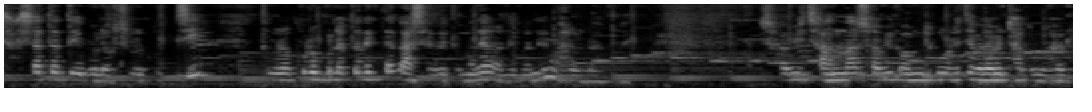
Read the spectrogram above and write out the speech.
সাড়ে সাতটাতে ব্লগ শুরু করছি। তোমরা পুরো ব্লগটা দেখতে থাকো, আশা করি তোমাদের অনেক অনেক ভালো লাগবে। সবই ছান্না, সবই কমপ্লিট করেছে এবার আমি ঠাকুর ঘরে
